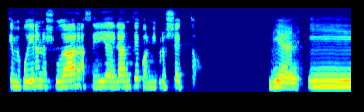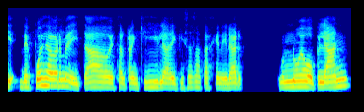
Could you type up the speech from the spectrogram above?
que me pudieran ayudar a seguir adelante con mi proyecto. Bien, y después de haber meditado, de estar tranquila, de quizás hasta generar un nuevo plan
